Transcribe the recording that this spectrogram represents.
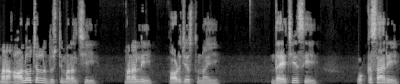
మన ఆలోచనల దృష్టి మరల్చి మనల్ని పాడు చేస్తున్నాయి. దయచేసి ఒక్కసారి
